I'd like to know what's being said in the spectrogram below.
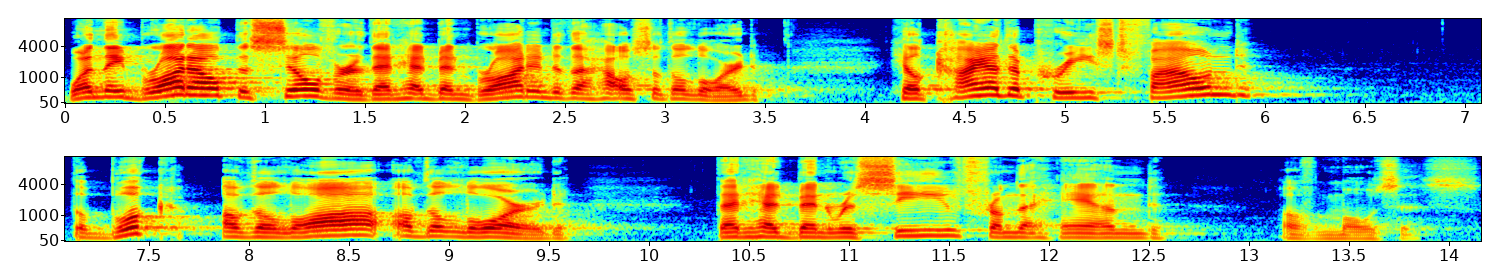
When they brought out the silver that had been brought into the house of the Lord, Hilkiah the priest found the book of the law of the Lord that had been received from the hand of Moses.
